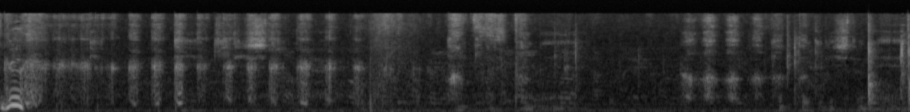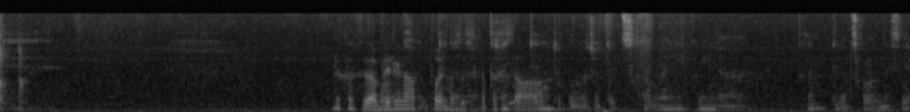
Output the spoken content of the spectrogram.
グッルカクがベルナーっぽい外し方したカンテのところちょっと捕まえにくいなカンテが捕まん。ですね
